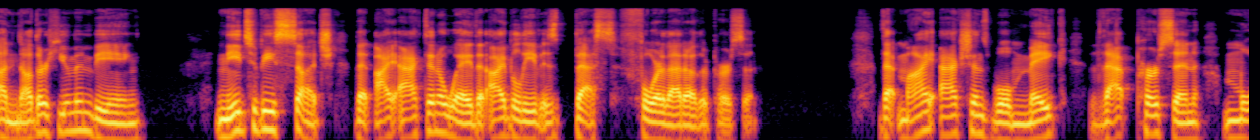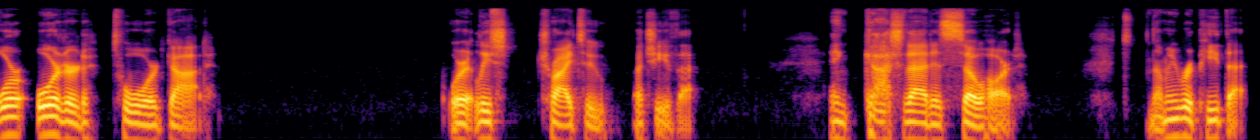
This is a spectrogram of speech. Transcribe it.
another human being need to be such that I act in a way that I believe is best for that other person that my actions will make that person more ordered toward God. Or at least try to achieve that. And gosh, that is so hard. Let me repeat that.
